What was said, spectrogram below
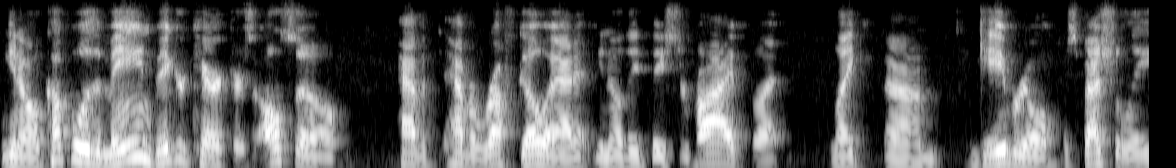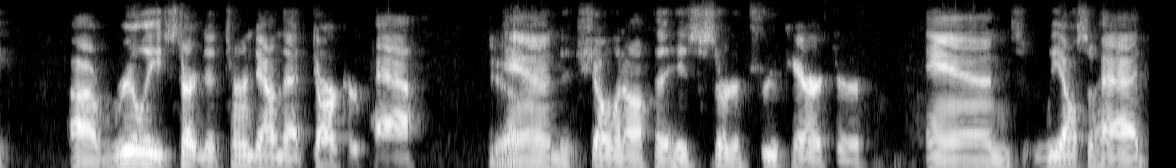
you know, a couple of the main bigger characters also have a, have a rough go at it. You know, they they survive, but like um, Gabriel especially, uh, really starting to turn down that darker path yeah. and showing off that his sort of true character. And we also had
